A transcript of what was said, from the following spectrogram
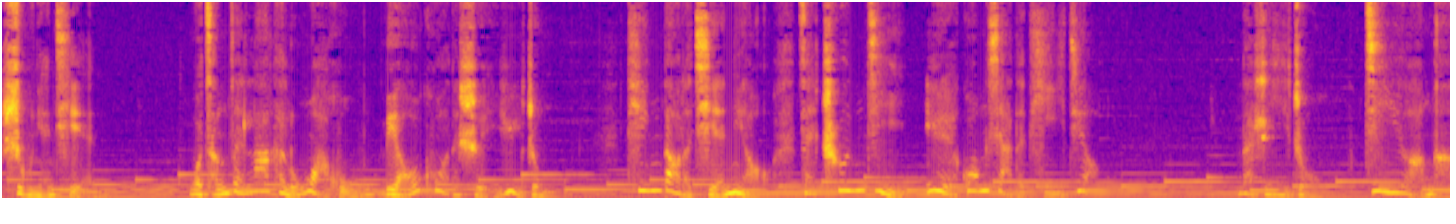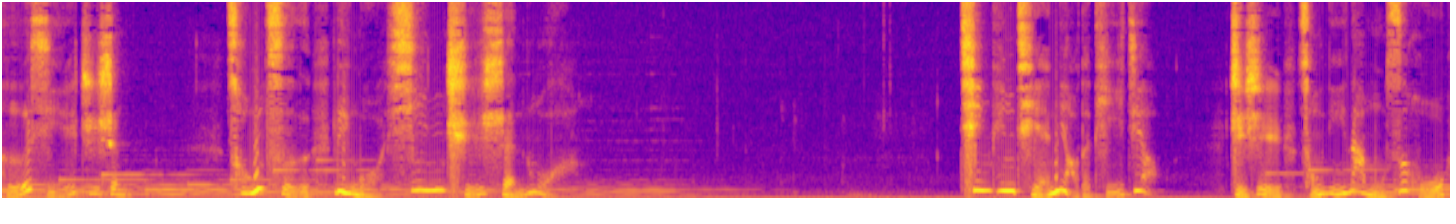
数年前，我曾在拉克鲁瓦湖辽阔的水域中，听到了浅鸟在春季月光下的啼叫。那是一种激昂和谐之声，从此令我心驰神往。倾听浅鸟的啼叫。只是从尼纳姆斯湖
